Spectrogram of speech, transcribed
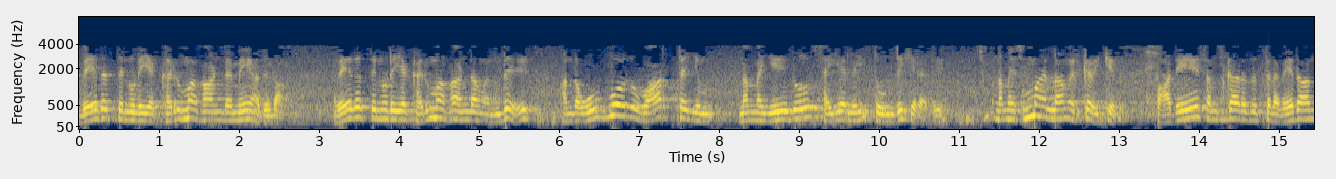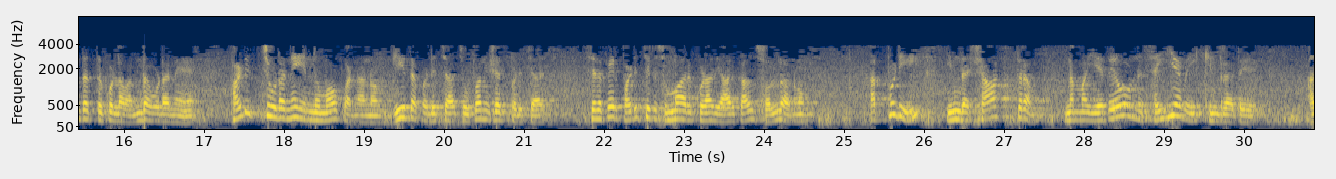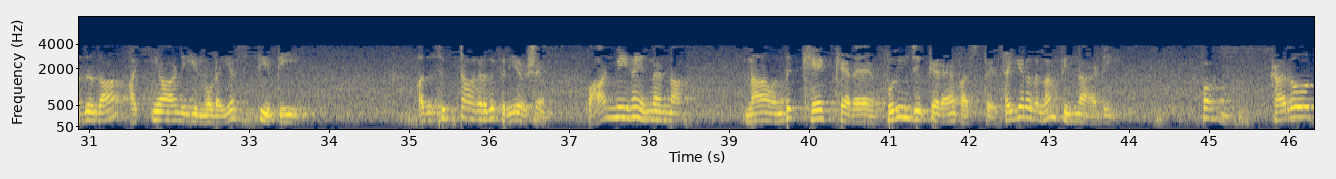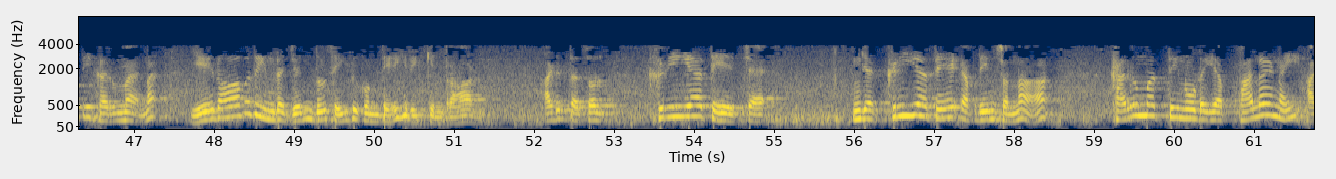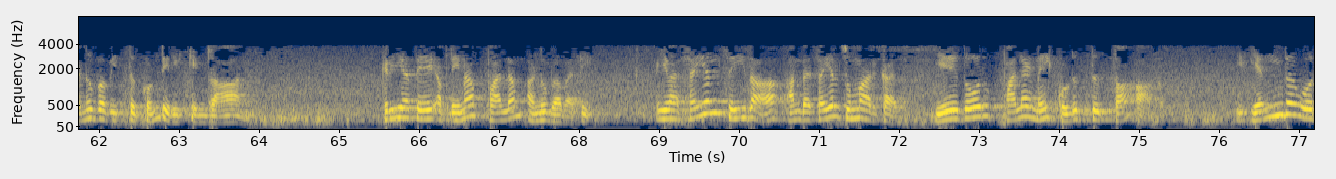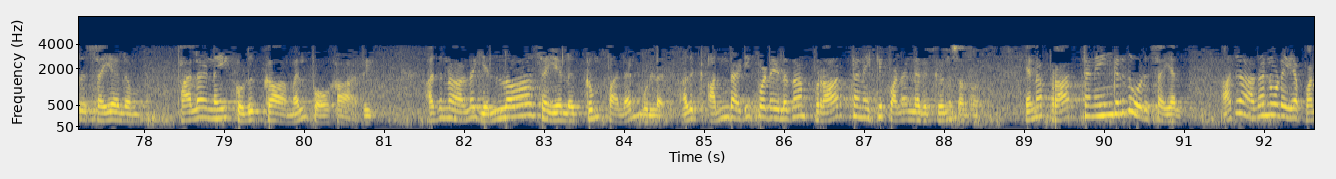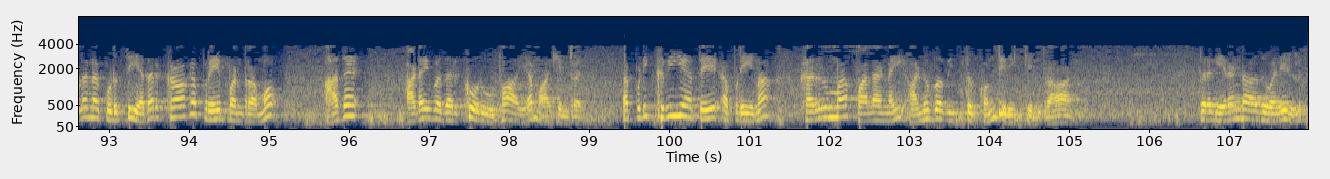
வேதத்தினுடைய கர்ம காண்டமே அதுதான். வேதத்தினுடைய கர்ம காண்டம் வந்து அந்த ஒவ்வொரு வார்த்தையும் நம்ம ஏதோ செயலில் தூண்டுகிறது நம்ம சும்மா இல்லாம இருக்க வைக்கிறது. இப்ப அதே சம்ஸ்காரத்துல வேதாந்தத்துக்குள்ள வந்த உடனே படிச்ச உடனே என்னமோ பண்ணணும். கீதை படிச்சாச்சு உபனிஷத் படிச்சாச்சு. சில பேர் படிச்சுட்டு சும்மா இருக்க கூடாது யாருக்காவது சொல்லணும். அப்படி இந்த சாஸ்திரம் நம்ம எதோ ஒண்ணு செய்ய வைக்கின்றது. அதுதான் அஜானியினுடைய ஸ்திதி. அது சித்தாகிறது பெரிய விஷயம். ஆன்மீகம் என்னன்னா நான் வந்து கேட்கிறேன் புரிஞ்சுக்கிறேன் ஃபர்ஸ்ட் செய்யறதெல்லாம் பின்னாடி. கரோதி கர்மன்னா ஏதாவது இந்த ஜந்து செய்து கொண்டே இருக்கின்றான். அடுத்த சொல் கிரியதேச்ச. இங்க கிரியதே அப்படின்னு சொன்னா கர்மத்தினுடைய பலனை அனுபவித்து கொண்டிருக்கின்றான். கிரியதே அப்படின்னா பலம் அனுபவதி. இவன் செயல் செய்தா அந்த செயல் சும்மா இருக்காது. ஏதோ ஒரு பலனை கொடுத்து தான் ஆகும். எந்த ஒரு செயலும் பலனை கொடுக்காமல் போகாது. அதனால எல்லா செயலுக்கும் பலன் உள்ளது. அதுக்கு அந்த அடிப்படையில தான் பிரார்த்தனைக்கு பலன் இருக்குன்னு சொல்றோம். ஏன்னா பிரார்த்தனைங்கிறது ஒரு செயல். அது அதனுடைய பலனை கொடுத்து எதற்காக ப்ரே பண்றோமோ அதை அடைவதற்கு ஒரு உபாயம் ஆகின்றது அப்படி கிரியதே அப்படின்னா கர்ம பலனை அனுபவித்து கொண்டிருக்கின்றான். பிறகு இரண்டாவது வரில்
